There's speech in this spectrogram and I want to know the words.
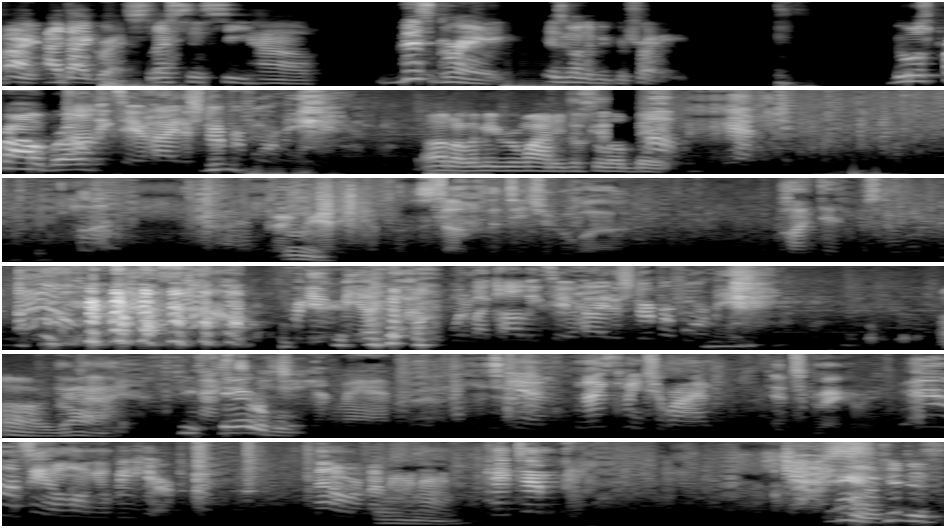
All right, I digress. Let's just see how this Greg is going to be portrayed. Do us proud, bro. colleagues here hired a stripper for me. Hold on, let me rewind it just a little bit. Oh, yeah. Mm. The teacher who, uh, hunted the student. Oh. Forgive me. I one of my colleagues here hired a stripper for me. Oh God, she's Nice terrible. to meet you, young man. Yeah, nice to meet you, Ryan. It's Gregory. Yeah, let's see how long you'll be here. Then I don't remember your Mm. name. Okay, Tim? Yes. Damn, she just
